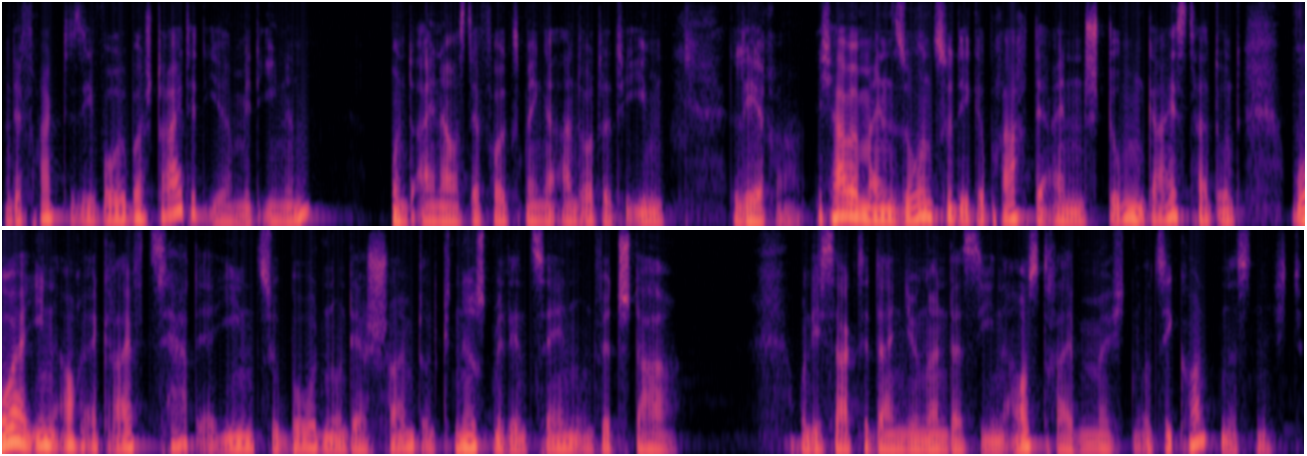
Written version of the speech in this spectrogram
Und er fragte sie, worüber streitet ihr mit ihnen? Und einer aus der Volksmenge antwortete ihm, Lehrer, ich habe meinen Sohn zu dir gebracht, der einen stummen Geist hat, und wo er ihn auch ergreift, zerrt er ihn zu Boden, und er schäumt und knirscht mit den Zähnen und wird starr. Und ich sagte deinen Jüngern, dass sie ihn austreiben möchten, und sie konnten es nicht.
